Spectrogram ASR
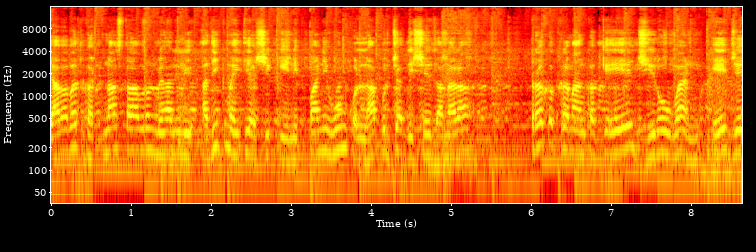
याबाबत घटनास्थळावरून मिळालेली अधिक माहिती अशी की निप्पाणीहून कोल्हापूरच्या दिशे जाणारा ट्रक क्रमांक के ए झिरो वन ए जे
